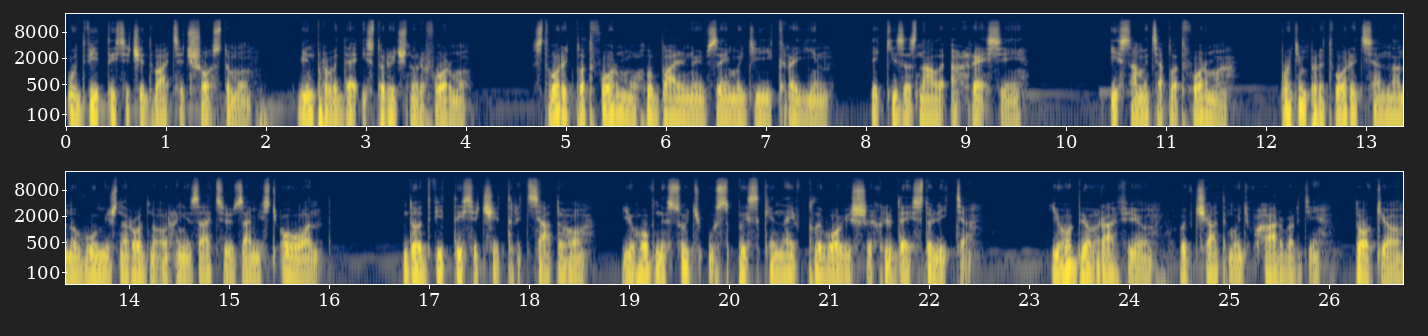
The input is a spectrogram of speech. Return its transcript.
У 2026-му він проведе історичну реформу, створить платформу глобальної взаємодії країн, які зазнали агресії. І саме ця платформа потім перетвориться на нову міжнародну організацію замість ООН. До 2030-го його внесуть у списки найвпливовіших людей століття. Його біографію вивчатимуть в Гарварді, Токіо,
